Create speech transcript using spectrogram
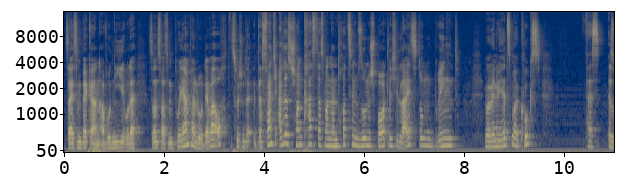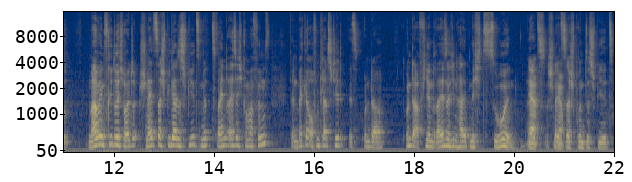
Sei es ein Becker, ein Avonie oder sonst was. Ein Poyanpalo, der war auch zwischen. Das fand ich alles schon krass, dass man dann trotzdem so eine sportliche Leistung bringt. Aber wenn du jetzt mal guckst, was, also Marvin Friedrich heute schnellster Spieler des Spiels mit 32,5. Wenn Becker auf dem Platz steht, ist unter, unter 34,5 nichts zu holen Ja, als schnellster Sprint des Spiels.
